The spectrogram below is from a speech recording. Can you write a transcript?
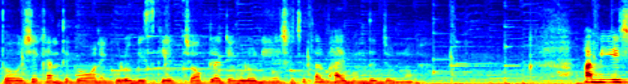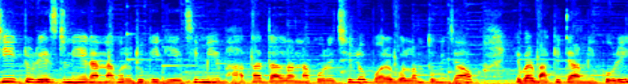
তো সেখান থেকে অনেকগুলো বিস্কিট, চকলেট এগুলো নিয়ে এসেছে তার ভাই বোনদের জন্য। আমি এসে একটু রেস্ট নিয়ে রান্নাঘরে ঢুকে গিয়েছি। মেয়ে ভাত আর ডাল রান্না করেছিল, পরে বললাম, তুমি যাও, এবার বাকিটা আমি করি।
